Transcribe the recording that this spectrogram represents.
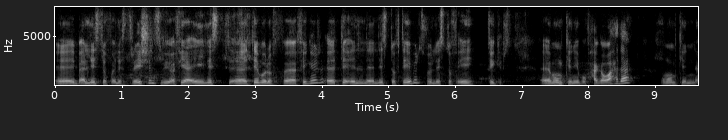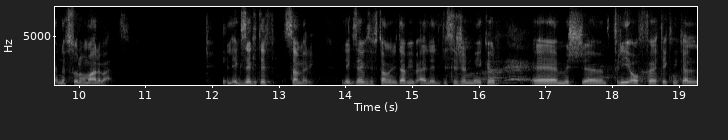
يبقى ال list of illustrations بيبقى فيها إيه؟ list table of figure ال list of tables وال list of إيه؟ figures ممكن يبقوا في حاجة واحدة وممكن نفصلهم على بعض. ال executive summary ال executive summary ده بيبقى لل decision maker مش free of technical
